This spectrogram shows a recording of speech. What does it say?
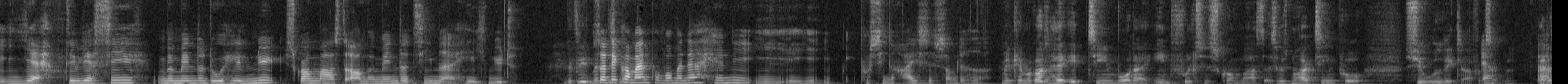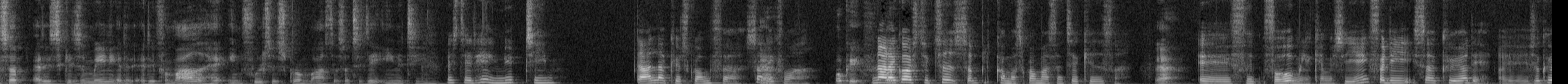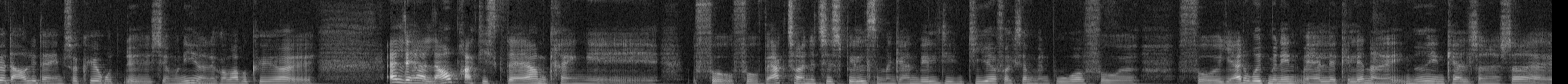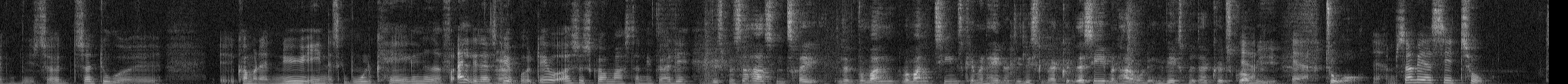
Ja, det vil jeg sige, medmindre du er helt ny Scrum Master, og medmindre teamet er helt nyt. Det er fordi, man, Så det kommer an på, hvor man er henne i, i, i, på sin rejse, som det hedder. Men kan man godt have et team, hvor der er en fuldtids Scrum Master? Altså hvis nu har et team på syv udviklere for Ja. eksempel. Er, Ja. det så, er det, skal det så mening, er det, er det for meget at have en fuldtids Scrum Master så til det ene team? Hvis det er et helt nyt team, der aldrig har kørt Scrum før, så er Ja. det ikke for meget. Okay. Når der og- er gået et stykke tid, så kommer Scrum Masteren til at kede sig. Ja, Øh, for, forhåbentlig kan man sige, ikke? fordi så kører det. Øh, så kører dagligdagen, så kører øh, ceremonierne, der kommer op og kører. Øh, alt det her lavpraktisk, der er omkring øh, få, få værktøjerne til at spille, som man gerne vil. De gear for eksempel, man bruger, få, øh, få hjerterytmen ind med alle kalender, mødeindkaldelserne, så, er, så, så du, øh, øh, kommer der en ny en, der skal bruge lokalet, og få alt det der styr Ja. på. Det er jo også Scrum Masteren, der gør det. hvis man så har sådan tre, eller hvor mange, hvor mange teams kan man have, når det ligesom er kørt? Lad os sige, at man har en virksomhed, der har kørt Scrum Ja. i Ja. to år. Ja, men så vil jeg sige to.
